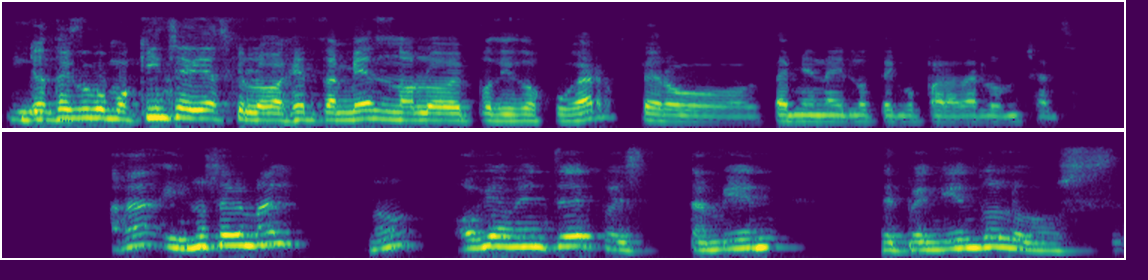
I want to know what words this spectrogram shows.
Yo tengo como 15 días que lo bajé también, no lo he podido jugar, pero también ahí lo tengo para darle un chance. Ajá, y no se ve mal, ¿no? Obviamente, pues también dependiendo los,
